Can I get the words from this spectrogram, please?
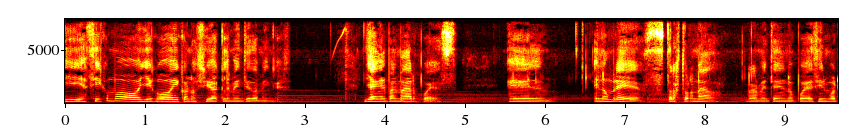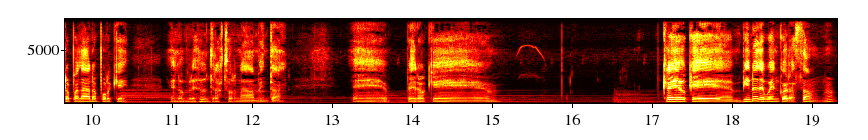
y así como llegó y conoció a Clemente Domínguez. Ya en el Palmar, pues el hombre es trastornado, realmente no puede decir otra palabra porque el hombre es un trastornado mental, eh, pero que creo que vino de buen corazón, ¿no?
